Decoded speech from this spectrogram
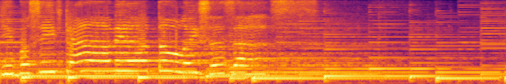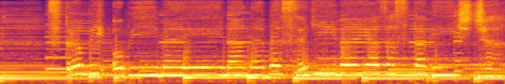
ti bosí v trávě a toulej se zas. Stromy objímej, na nebe se dívej a zastavíš čas.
